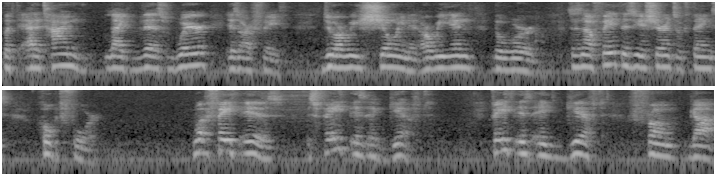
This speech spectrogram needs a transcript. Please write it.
but at a time like this, where is our faith? Do are we showing it? Are we in the word? It says now faith is the assurance of things hoped for. What faith is, is faith is a gift. Faith is a gift from God.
